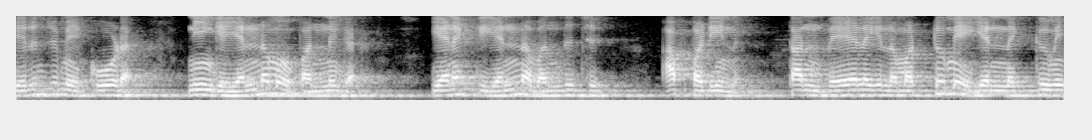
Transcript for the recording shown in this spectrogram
தெரிஞ்சுமே கூட நீங்கள் என்னமோ பண்ணுங்க. எனக்கு என்ன வந்துச்சு? அப்படின்னு தன் வேலையில் மட்டுமே என்னைக்குமே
